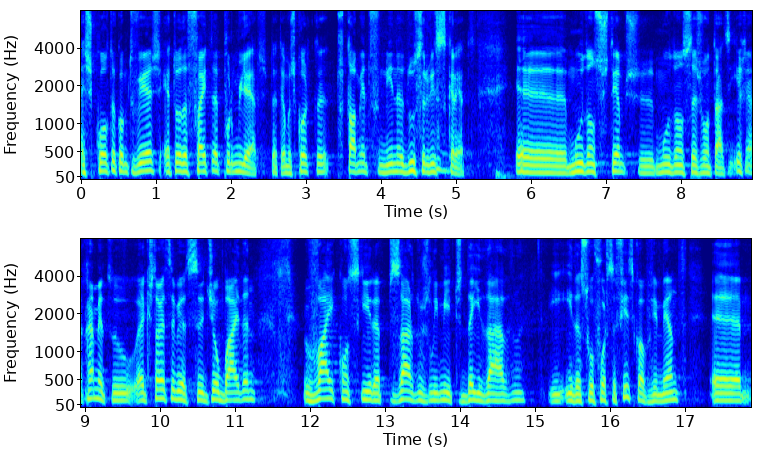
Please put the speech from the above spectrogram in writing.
a escolta, como tu vês, é toda feita por mulheres. Portanto, é uma escolta totalmente feminina do serviço secreto. Uh, mudam-se os tempos, mudam-se as vontades. E realmente a questão é saber se Joe Biden vai conseguir, apesar dos limites da idade e, e da sua força física, obviamente, uh,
